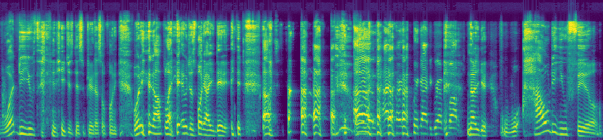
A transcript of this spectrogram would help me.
what do you think? he just disappeared. That's so funny. What do you not play? It was just funny how you did it. Uh, I, I heard quick. I had to grab the bottle. no, you get. How do you feel?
